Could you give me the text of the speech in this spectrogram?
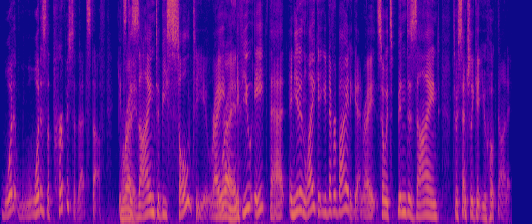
what what is the purpose of that stuff? It's Right. designed to be sold to you, right? Right. If you ate that and you didn't like it, you'd never buy it again, right? So it's been designed to essentially get you hooked on it.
